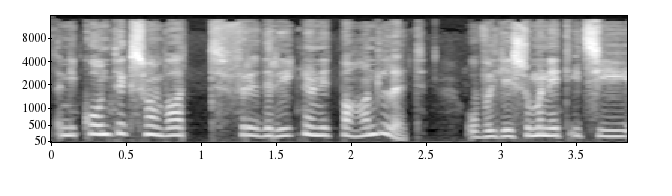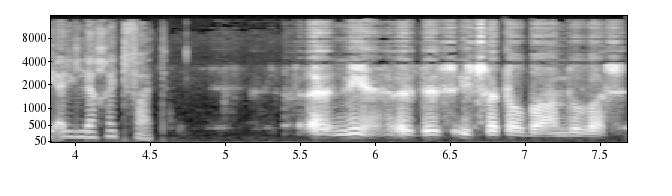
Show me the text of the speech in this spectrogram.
in die konteks van wat Frederik nou net behandel het of wil jy sommer net iets hier uit die lug uitvat? Uh, nee, dit is iets wat al behandel was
